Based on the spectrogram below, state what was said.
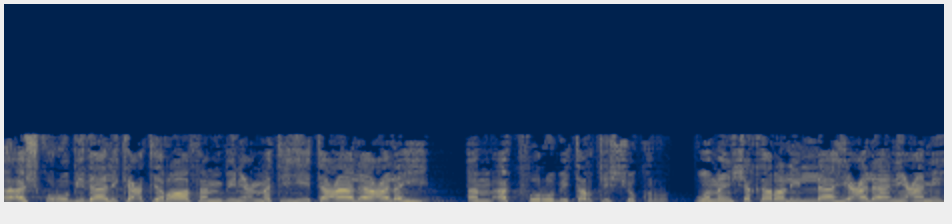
أأشكر بذلك اعترافا بنعمته تعالى علي أم أكفر بترك الشكر؟ ومن شكر لله على نعمه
